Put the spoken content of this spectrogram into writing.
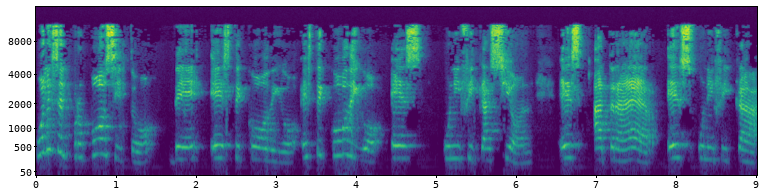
¿cuál es el propósito de este código? Este código es unificación, es atraer, es unificar.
